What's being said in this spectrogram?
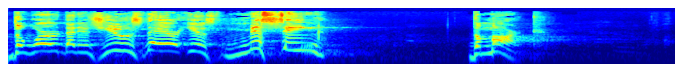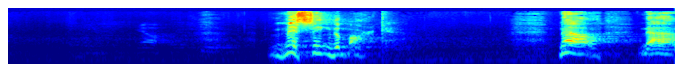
The word that is used there is missing the mark. missing the mark. Now, now,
